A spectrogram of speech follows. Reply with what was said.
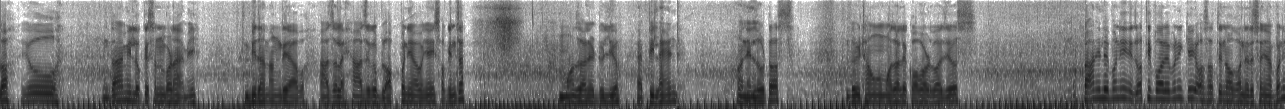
ल यो दामी लोकेसनबाट हामी बिदा माग्दै अब आजलाई आजको भ्लग पनि अब यहीँ सकिन्छ। मजाले डुल्यो ह्याप्पी ल्यान्ड अनि लोटस दुई ठाउँमा मजाले कभर्ड बजियोस्। पानीले पनि जति परे पनि केही असत्य नगर्ने रहेछ यहाँ पनि।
